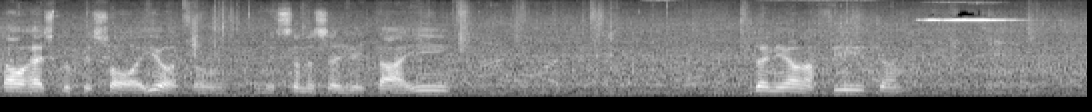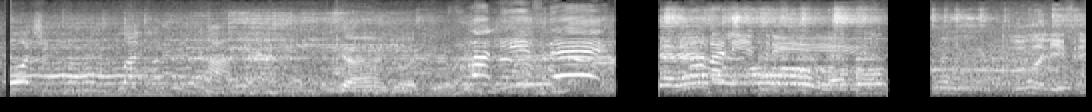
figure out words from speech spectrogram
Tá o resto do pessoal aí, ó. Estão começando a se ajeitar aí. Daniel na fita. É a Ângela aqui, ó. Lula livre! Lula livre! Lula livre.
